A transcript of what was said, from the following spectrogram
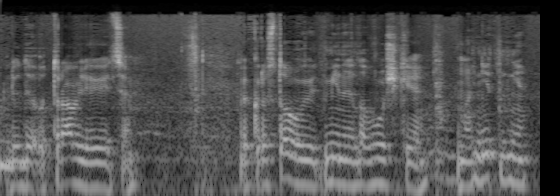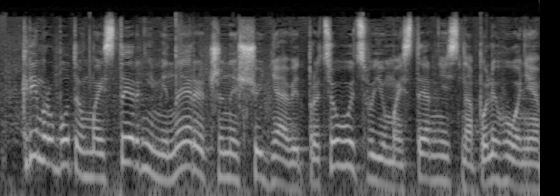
люди отравлюються, використовують міни ловушки магнітні. Крім роботи в майстерні, мінери чи не щодня відпрацьовують свою майстерність на полігоні.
